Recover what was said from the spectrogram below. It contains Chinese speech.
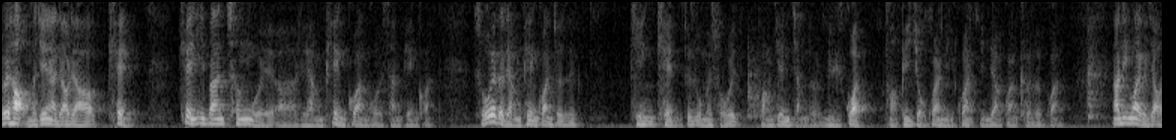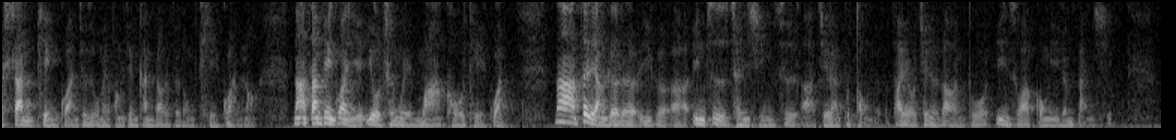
各位好，我们今天来聊聊 can。can 一般称为呃两片罐或三片罐。所谓的两片罐就是 tin can，就是我们所谓坊间讲的铝罐啊，啤酒罐、铝罐、饮料罐、可乐罐。那另外一个叫三片罐，就是我们房间看到的这种铁罐哦。那三片罐也又称为马口铁罐。那这两个的一个呃印制成型是啊截然不同的，它有牵扯到很多印刷工艺跟版型。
